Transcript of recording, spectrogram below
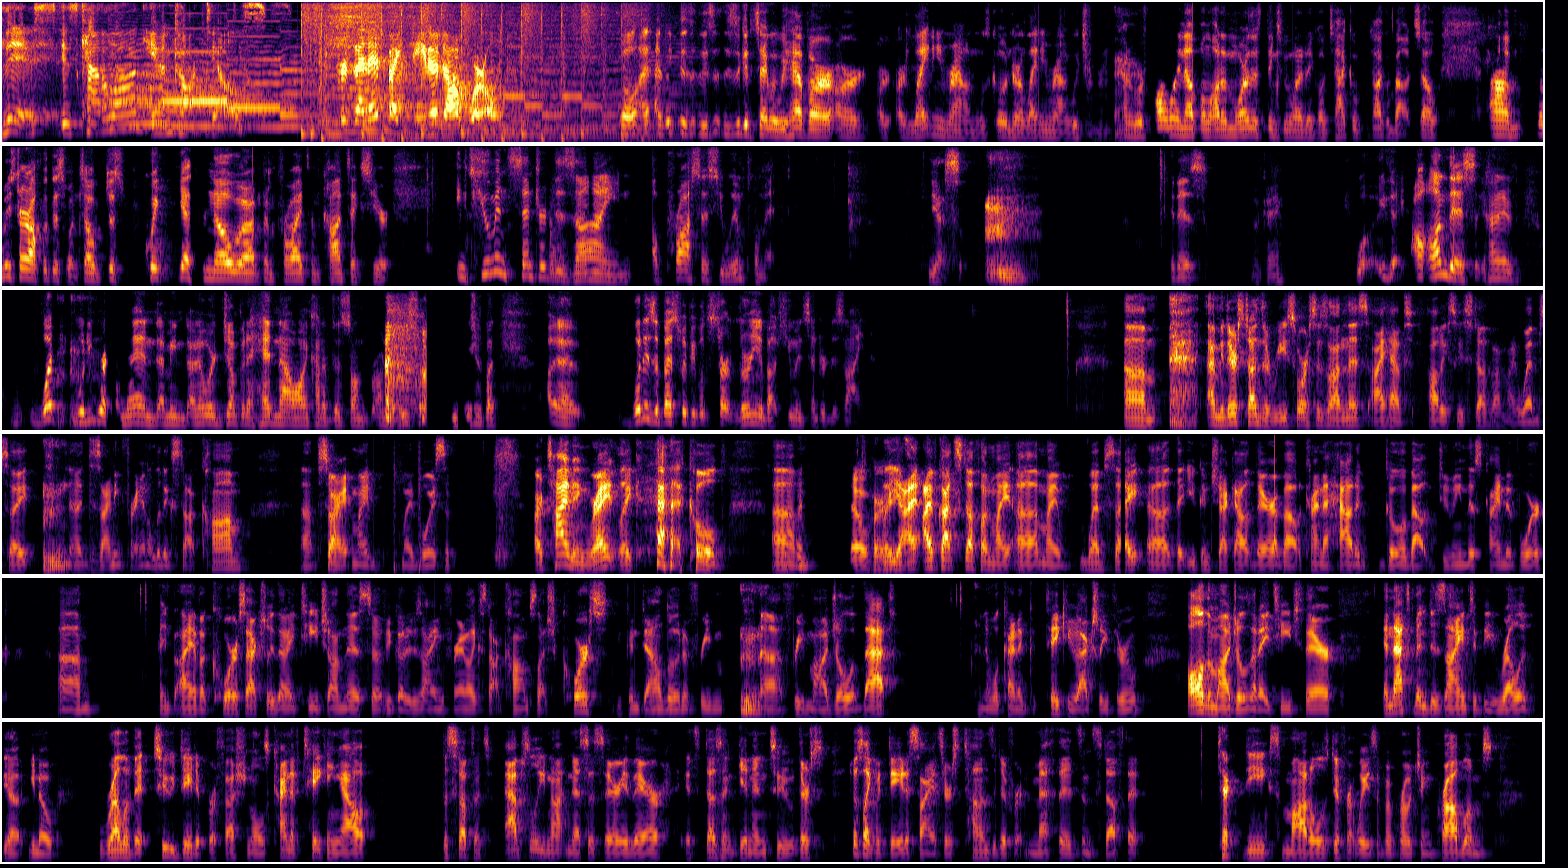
This is Catalog and Cocktails. Presented by Data.World. Well, I, I think this, this, this, is a good segue. We have our our, our, our lightning round. Let's go into our lightning round, which mm-hmm. kind of we're following up on a lot of more of the things we wanted to go talk, talk about. So um, let me start off with this one. So just quick yes or no uh, and provide some context here. Is human-centered design a process you implement? Yes. it is. Okay. Well, on this kind of, what would you recommend? I mean, I know we're jumping ahead now on kind of just on, on research, but uh, what is the best way for people to start learning about human-centered design? Um, I mean, there's tons of resources on this. I have obviously stuff on my website, uh, designingforanalytics.com. Um, sorry, my my voice, our timing, right? Like cold. Um, no worries. But yeah, I, have got stuff on my uh, my website uh, that you can check out there about kind of how to go about doing this kind of work. Um, and I have a course actually that I teach on this. So if you go to designingforanalytics.com slash course, you can download a free uh, free module of that. And it will kind of take you actually through all the modules that I teach there. And that's been designed to be relevant, you know, relevant to data professionals, kind of taking out the stuff that's absolutely not necessary there. It doesn't get into there's just like with data science, there's tons of different methods and stuff that techniques, models, different ways of approaching problems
